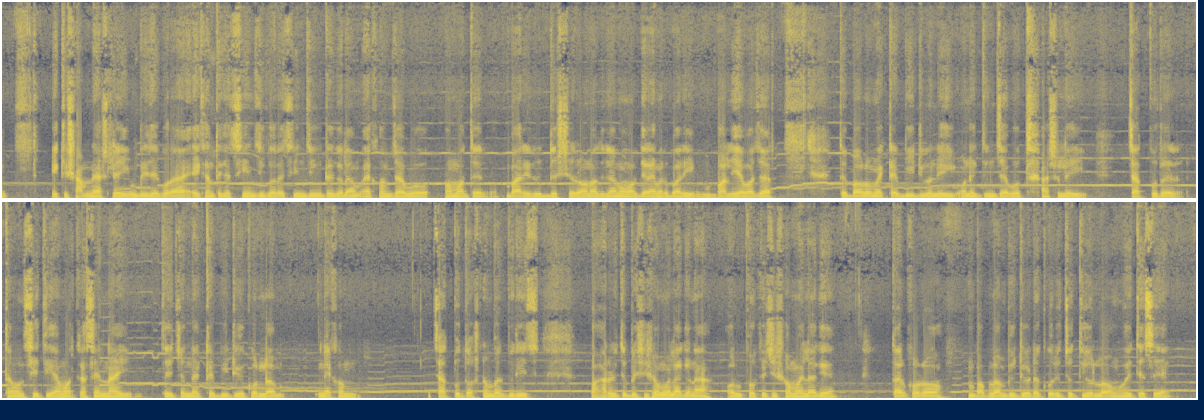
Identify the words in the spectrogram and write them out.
একটু সামনে আসলেই ব্রিজের গোড়ায়। এখান থেকে সিএনজি করে সিএনজি উঠে গেলাম। এখন যাব আমাদের বাড়ির উদ্দেশ্যে রওনা দিলাম, আমার গ্রামের বাড়ি, বালিয়া বাজার। তো ভাবলাম একটা ভিডিও নেই, অনেকদিন যাবৎ আসলেই চাঁদপুরের তেমন স্মৃতি আমার কাছে নাই, সেই জন্য একটা ভিডিও করলাম। এখন চাঁদপুর দশ নম্বর ব্রিজ পাহাড় হইতে বেশি সময় লাগে না, অল্প কিছু সময় লাগে। তারপরও ভাবলাম ভিডিওটা করি, যদিও লং হইতেছে।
